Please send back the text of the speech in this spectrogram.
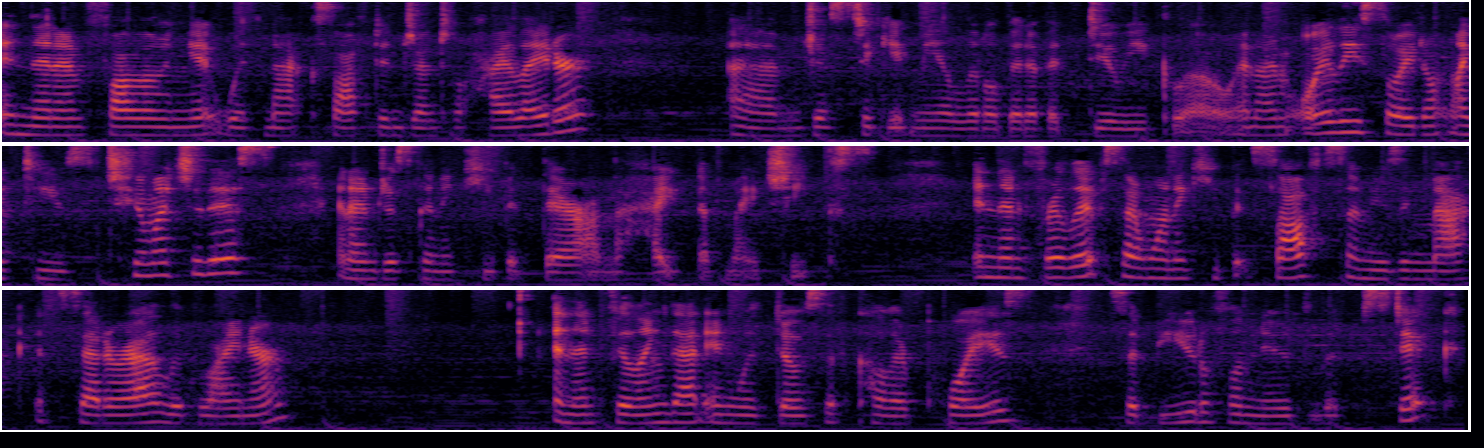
And then I'm following it with MAC Soft and Gentle Highlighter um, just to give me a little bit of a dewy glow. And I'm oily, so I don't like to use too much of this, and I'm just going to keep it there on the height of my cheeks. And then for lips, I want to keep it soft, so I'm using MAC Etcetera Lip Liner. And then filling that in with Dose of Color Poise. It's a beautiful nude lipstick.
